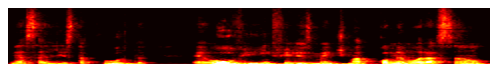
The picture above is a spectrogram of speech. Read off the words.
nessa lista curta, é, houve infelizmente uma comemoração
